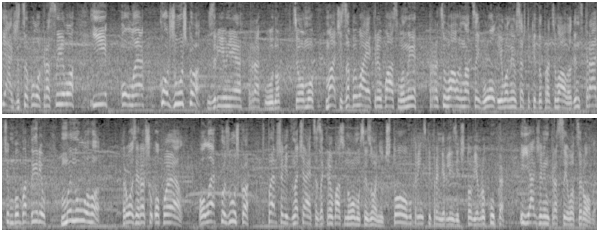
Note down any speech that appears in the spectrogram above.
Як же це було красиво! І Олег Кожушко зрівнює рахунок в цьому матчі. Забиває Кривбас. Вони працювали на цей гол, і вони все ж таки допрацювали. Один з кращих бомбардирів минулого розіграшу ОПЛ. Олег Кожушко вперше відзначається за Кривбас у новому сезоні. Чи то в українській прем'єр-лізі, чи то в Єврокубках. І як же він красиво це робить.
